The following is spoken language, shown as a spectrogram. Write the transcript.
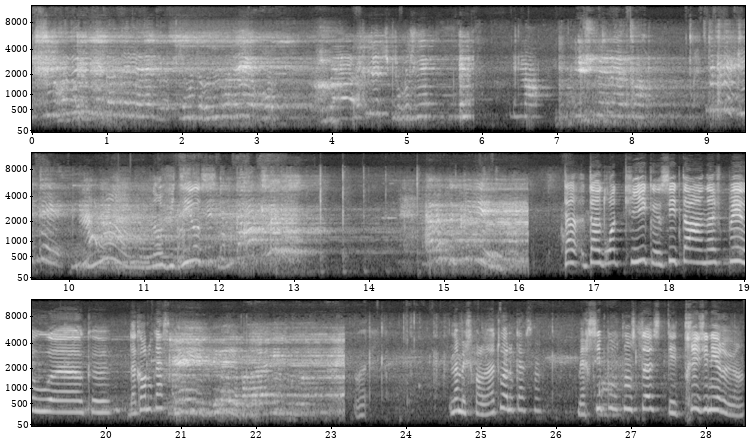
Je tu peux Non. Je. Non, on est en vidéo. T'as le droit de crier que si t'as un HP ou euh, que. D'accord, Lucas? Ouais. Non, mais je parle à toi, Lucas. Merci pour ton stuff, c'était très généreux. Hein.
